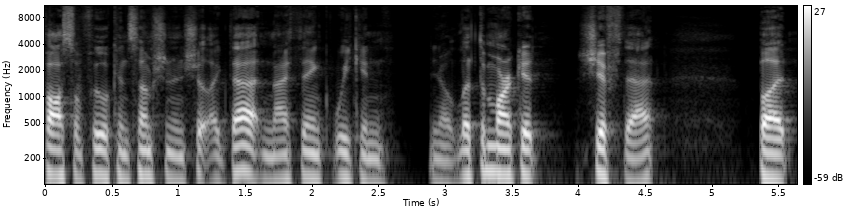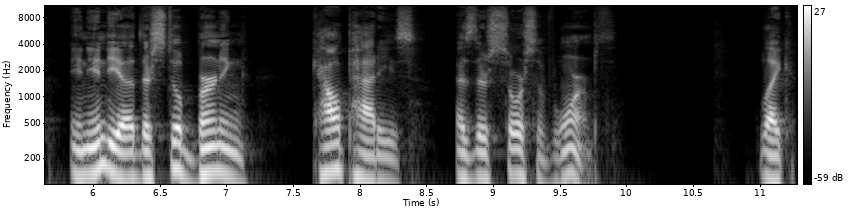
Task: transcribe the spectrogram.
fossil fuel consumption and shit like that, and I think we can, you know, let the market shift that. But in India, they're still burning cow patties as their source of warmth. Like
